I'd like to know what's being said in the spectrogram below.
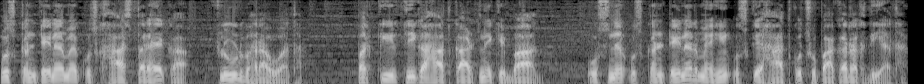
उस कंटेनर में कुछ खास तरह का फ्लूड भरा हुआ था। पर कीर्ति का हाथ काटने के बाद उसने उस कंटेनर में ही उसके हाथ को छुपाकर रख दिया था।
